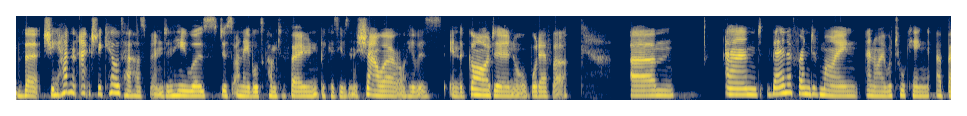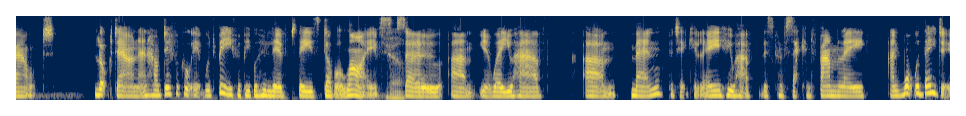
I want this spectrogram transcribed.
that she hadn't actually killed her husband and he was just unable to come to the phone because he was in the shower or he was in the garden or whatever. Um, and then a friend of mine and I were talking about lockdown and how difficult it would be for people who lived these double lives. Yeah. So, um, you know, where you have um, men, particularly, who have this kind of second family, and what would they do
